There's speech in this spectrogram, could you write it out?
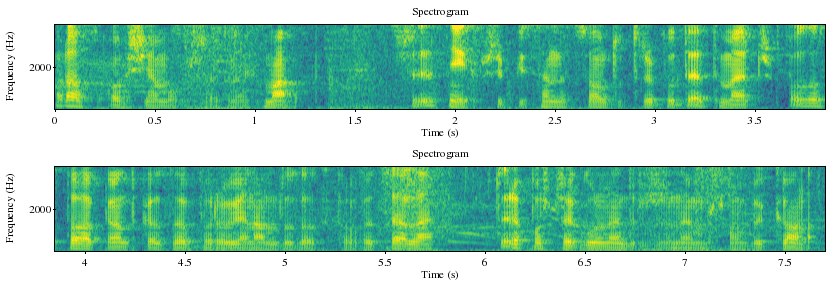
oraz 8 obszernych map. Trzy z nich przypisane są do trybu deathmatch, pozostała piątka zaoferuje nam dodatkowe cele, które poszczególne drużyny muszą wykonać.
